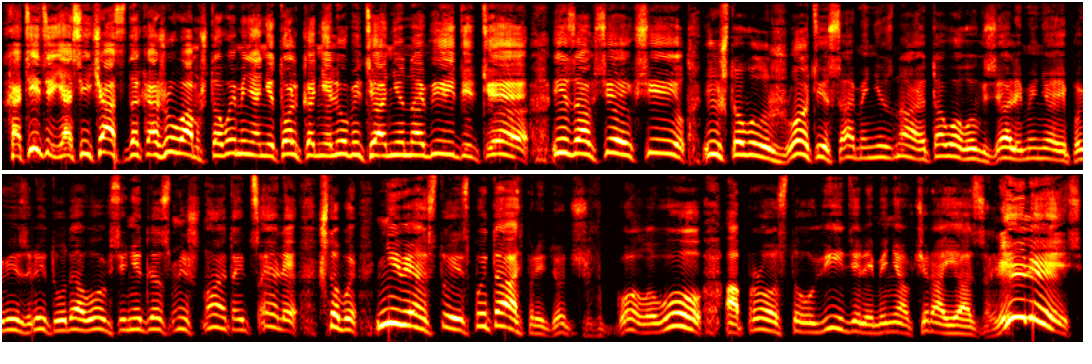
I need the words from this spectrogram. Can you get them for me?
хотите, я сейчас докажу вам, что вы меня не только не любите, а ненавидите изо всех сил, и что вы лжете, сами не зная того, вы взяли меня и повезли туда вовсе не для смешной этой цели, чтобы не невесту испытать придет в голову, а просто увидели меня вчера и озлились,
